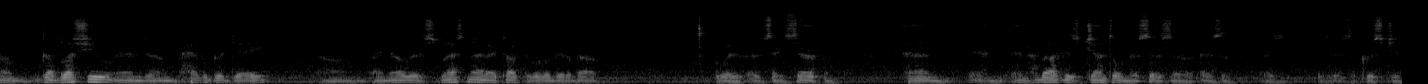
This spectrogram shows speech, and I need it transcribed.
Um, God bless you and um, have a good day. I know there's last night I talked a little bit about with uh, Saint Seraphim and and and about his gentleness as a as a a Christian,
